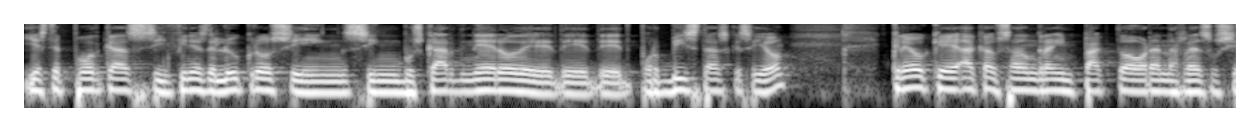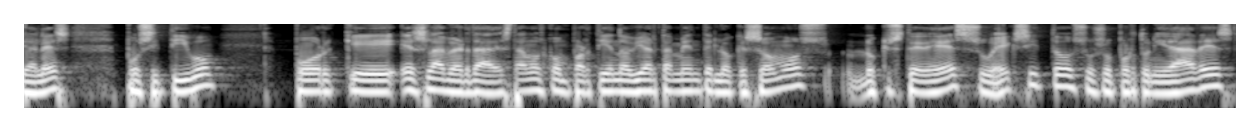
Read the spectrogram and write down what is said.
y este podcast sin fines de lucro, sin, sin buscar dinero de, de, por vistas, qué sé yo, creo que ha causado un gran impacto ahora en las redes sociales positivo porque es la verdad, estamos compartiendo abiertamente lo que somos, lo que usted es, su éxito, sus oportunidades,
